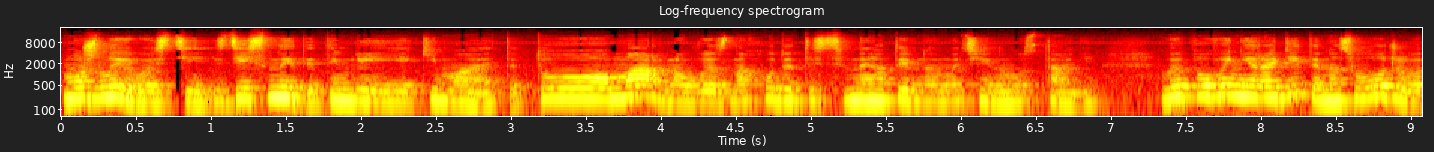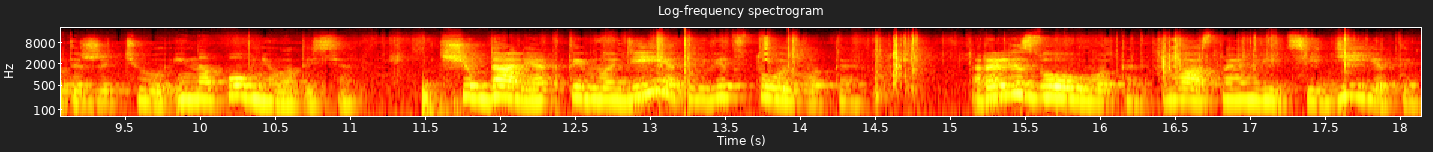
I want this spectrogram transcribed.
можливості здійснити ті мрії, які маєте, то марно ви знаходитесь в негативному емоційному стані. Ви повинні радіти, насолоджуватись життю і наповнюватися, щоб далі активно діяти і відстоювати, реалізовувати власні амбіції, діяти,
